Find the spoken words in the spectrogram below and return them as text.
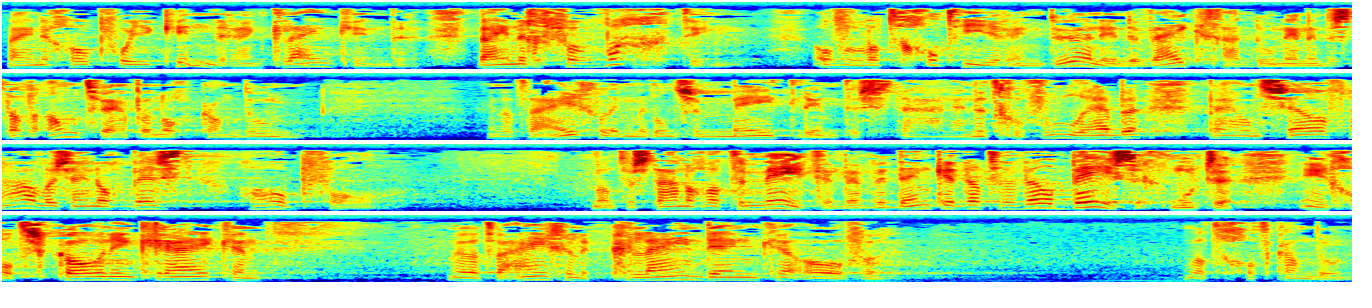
Weinig hoop voor je kinderen en kleinkinderen. Weinig verwachting over wat God hier in Deurne in de wijk gaat doen en in de stad Antwerpen nog kan doen. En dat we eigenlijk met onze meetlinten staan en het gevoel hebben bij onszelf, nou we zijn nog best hoopvol. Want we staan nog wat te meten. We denken dat we wel bezig moeten in Gods koninkrijk. En dat we eigenlijk klein denken over wat God kan doen.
